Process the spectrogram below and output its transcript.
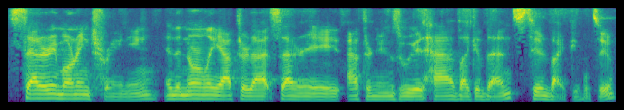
Saturday morning training. And then normally after that, Saturday afternoons, we would have like events to invite people to.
